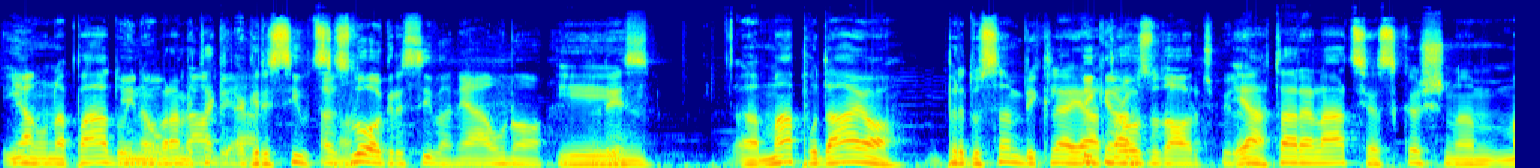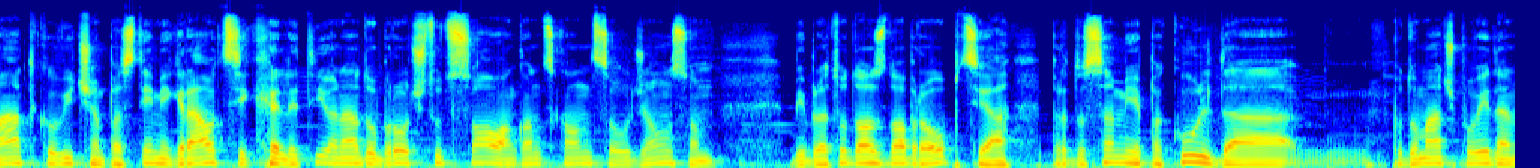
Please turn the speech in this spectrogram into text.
in Ja. v napadu in, In v obrambi, tako ja. agresivc. no. Zelo agresiven, ja, uno, In res. uh, ima podajo, predvsem bi. Ja, Pik in ta- Rose dobro čpil. Ja, ta relacija s Kršnem Matkovičem, pa s temi igravci, ki letijo na dobroč, tudi Sovom, konc koncev Jonesom, bi bila to dosti dobra opcija. Predvsem je pa kul, cool, da po domač povedan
